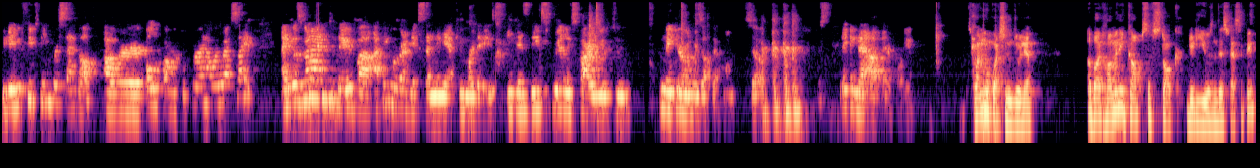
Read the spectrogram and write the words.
We gave you 15% off our all of our cooker on our website. And it was going to end today, but I think we're going to be extending it a few more days because these really inspire you to, to make your own risotto at home. So just leaving that out there for you. So one more question, Giulia. About how many cups of stock did you use in this recipe?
